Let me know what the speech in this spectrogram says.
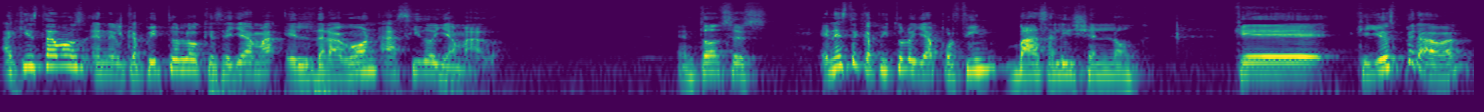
aquí estamos en el capítulo que se llama El dragón ha sido llamado. Entonces, en este capítulo ya por fin va a salir Shenlong. Que, que yo esperaba,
